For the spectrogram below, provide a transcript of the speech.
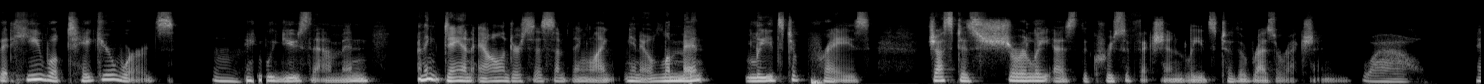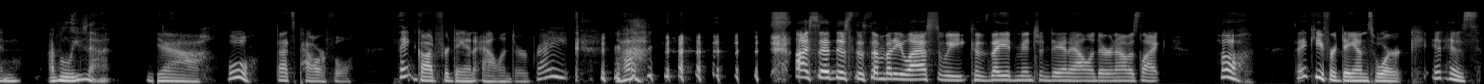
that he will take your words mm. and he will use them. And I think Dan Allender says something like, you know, lament leads to praise just as surely as the crucifixion leads to the resurrection. Wow. And I believe that. Yeah. Oh, that's powerful. Thank God for Dan Allender, right? Yeah. I said this to somebody last week because they had mentioned Dan Allender, and I was like, oh, thank you for Dan's work. It has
